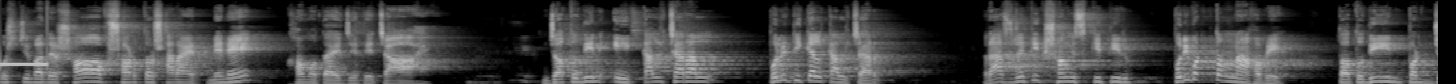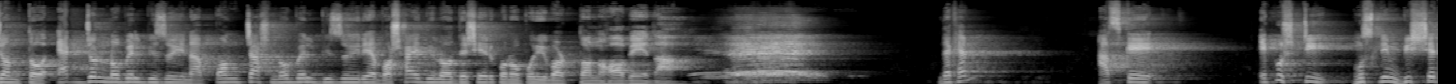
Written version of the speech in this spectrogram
পশ্চিমাদের সব শর্ত সারায় মেনে ক্ষমতায় যেতে চায়। যতদিন এই কালচারাল পলিটিক্যাল কালচার রাজনৈতিক সংস্কৃতির পরিবর্তন না হবে, ততদিন পর্যন্ত একজন নোবেল বিজয়ী না পঞ্চাশ নোবেল বিজয়ীরে বসায় দিল দেশের কোনো পরিবর্তন হবে না। দেখেন, আজকে একুশটি, মুসলিম বিশ্বের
